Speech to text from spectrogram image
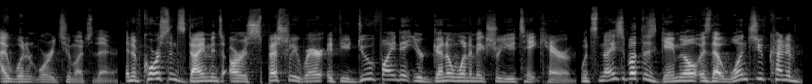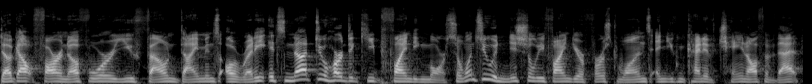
I wouldn't worry too much there. And of course, since diamonds are especially rare, if you do find it, you're going to want to make sure you take care of. What's nice about this game, though, is that once you've kind of dug out far enough where you found diamonds already, it's not too hard to keep finding more. So once you initially find your first ones and you can kind of chain off of that,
